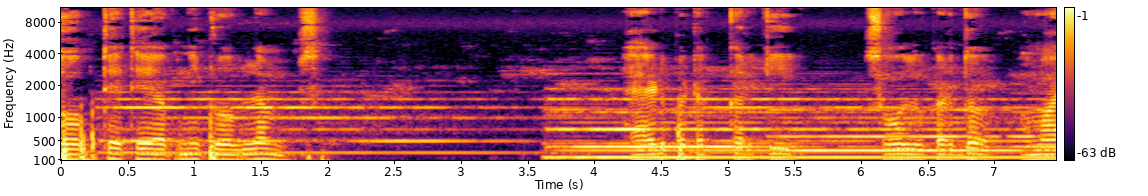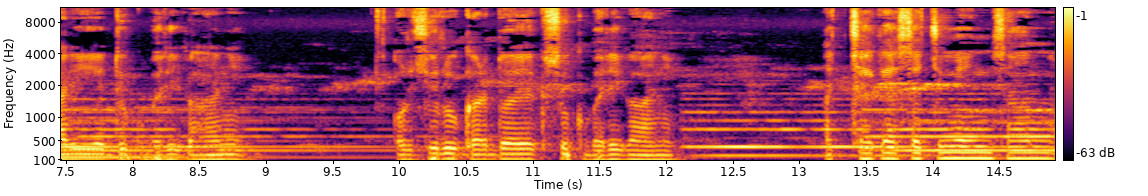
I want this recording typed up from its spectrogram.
थोपते थे अपनी प्रॉब्लम्स हेड पटक कर की सोल्व कर दो हमारी ये दुख भरी कहानी। और शुरू कर दो एक सुख भरी कहानी। अच्छा क्या सच में इंसान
